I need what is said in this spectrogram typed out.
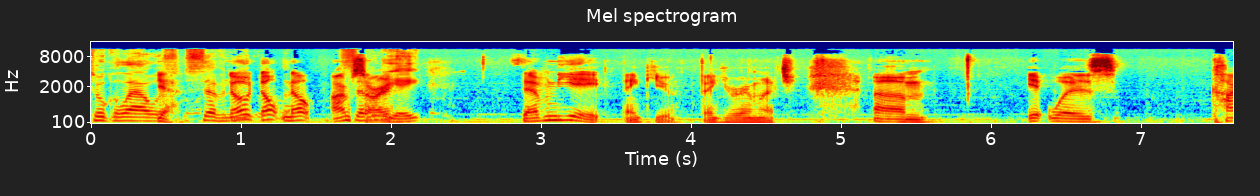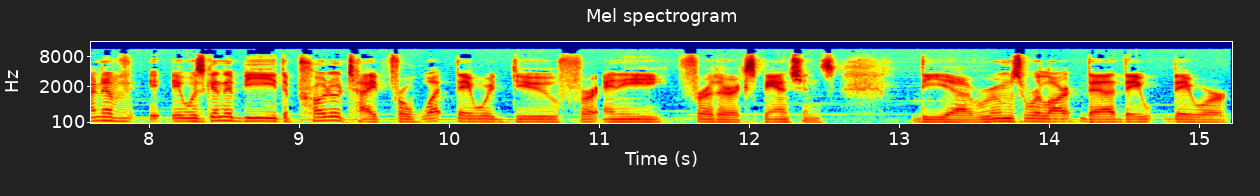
Tokelau was Yeah. 70. No, no, no. I'm sorry. 78. 78. Thank you. Thank you very much. Um, it was kind of it, was going to be the prototype for what they would do for any further expansions. The uh, rooms were large. the, they they were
